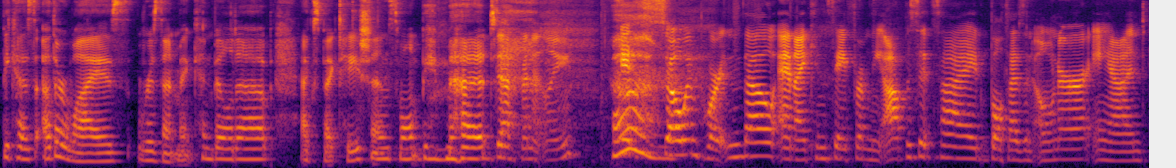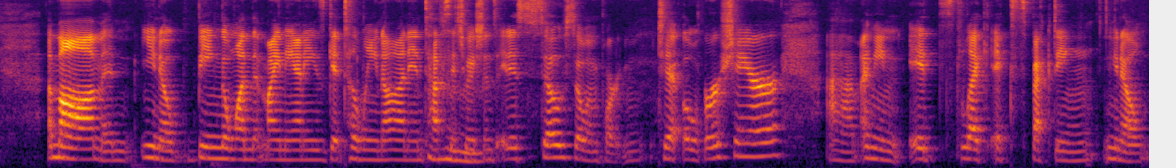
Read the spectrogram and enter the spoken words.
because otherwise resentment can build up, expectations won't be met. Definitely. Ah. it's so important though, and I can say from the opposite side, both as an owner and a mom and you know being the one that my nannies get to lean on in tough mm-hmm. situations it is so so important to overshare um, I mean, it's like expecting, you know,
